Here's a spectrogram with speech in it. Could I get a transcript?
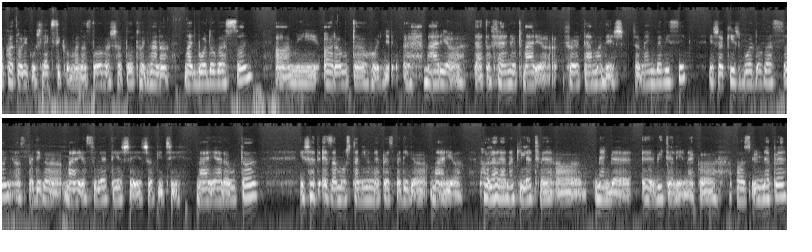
A katolikus lexikonban azt olvashatod, hogy van a nagy boldogasszony, ami arra utal, hogy Mária, tehát a felnőtt Mária föltámad és a mennybe viszik, és a kis boldogasszony, az pedig a Mária születése és a kicsi Máriára utal, és hát ez a mostani ünnep, ez pedig a Mária halálának, illetve a mennybe vitelének a, az ünnepe.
